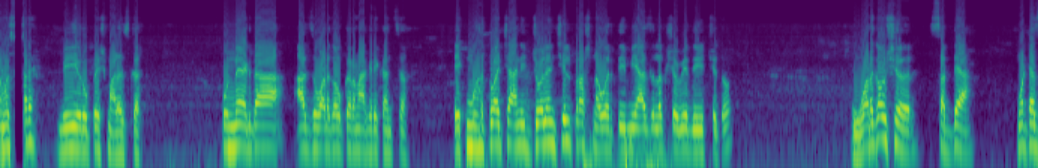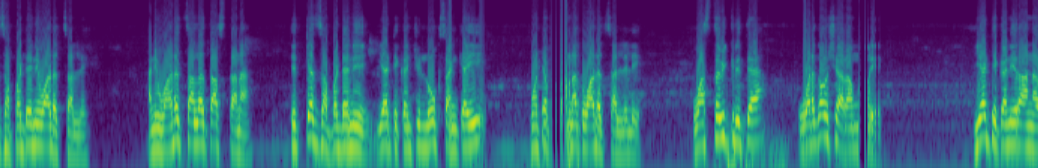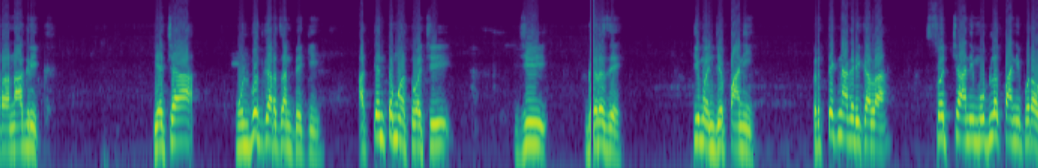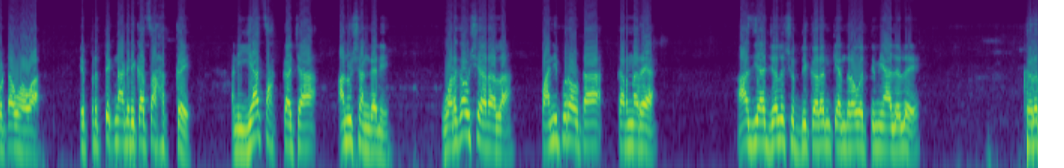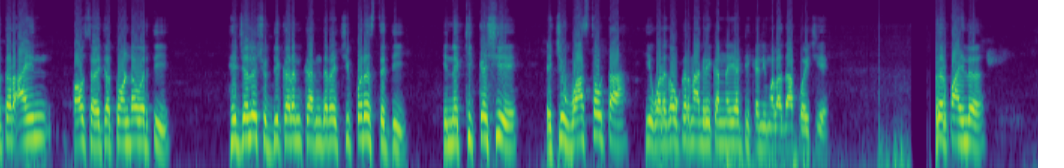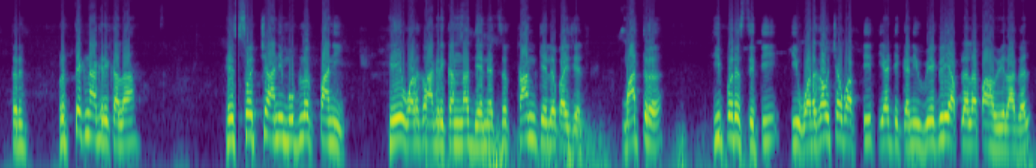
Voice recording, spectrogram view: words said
नमस्कार मी रुपेश माळजकर पुन्हा एकदा आज वडगावकर नागरिकांचं एक महत्त्वाच्या आणि ज्वलनशील प्रश्नावरती मी आज लक्ष वेधू इच्छितो. वडगाव शहर सध्या मोठ्या झपाट्याने वाढत चालले आणि वाढत चालत असताना तितक्याच झपाट्याने या ठिकाणची लोकसंख्याही मोठ्या प्रमाणात वाढत चाललेली आहे. वास्तविकरित्या वडगाव शहरामध्ये या ठिकाणी राहणारा नागरिक याच्या मूलभूत गरजांपैकी अत्यंत महत्त्वाची जी गरज आहे ती म्हणजे पाणी. प्रत्येक नागरिकाला स्वच्छ आणि मुबलक पाणी पुरवठा व्हावा हे प्रत्येक नागरिकाचा हक्क आहे. आणि याच हक्काच्या अनुषंगाने वडगाव शहराला पाणी पुरवठा करणाऱ्या आज या जलशुद्धीकरण केंद्रावरती मी आलेलो आहे. खरं तर ऐन पावसाळ्याच्या तोंडावरती हे जलशुद्धीकरण करणाऱ्याची परिस्थिती ही नक्की कशी आहे याची वास्तवता ही वडगावकर नागरिकांना या ठिकाणी मला दाखवायची आहे. तर पाहिलं तर प्रत्येक नागरिकाला हे स्वच्छ आणि मुबलक पाणी हे वडगाव नागरिकांना देण्याचं काम केलं पाहिजे. मात्र ही परिस्थिती ही वडगावच्या बाबतीत या ठिकाणी वेगळी आपल्याला पाहावी लागल.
